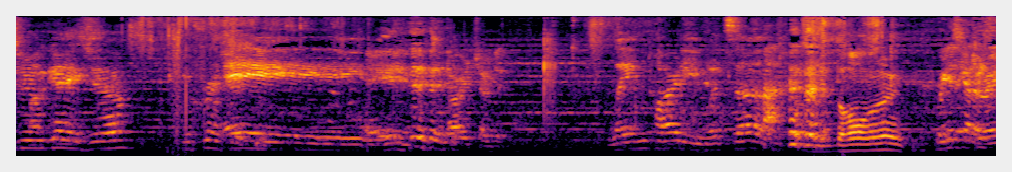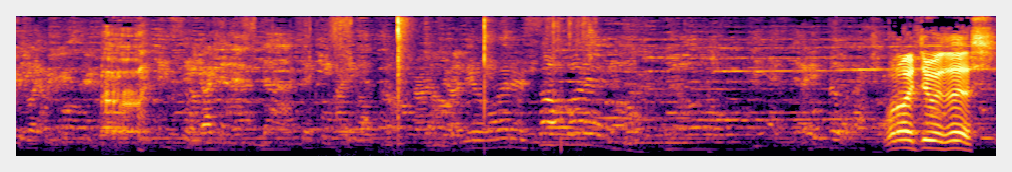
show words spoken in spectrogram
Two games, yo. New friendship. Hey. Already chugged it. Lame party, what's up? The whole moon. We just gotta rage like we used to. Go back to that. Your water, soft water. What do I do with this?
